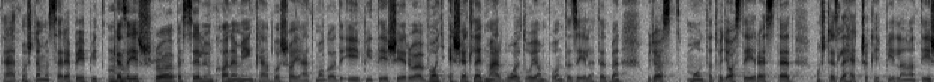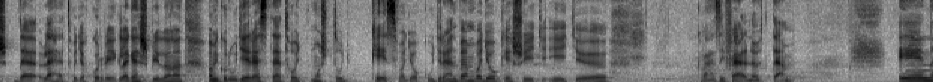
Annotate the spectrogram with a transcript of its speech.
Tehát most nem a szerepépítkezésről uh-huh. beszélünk, hanem inkább a saját magad építéséről. Vagy esetleg már volt olyan pont az életedben, hogy azt mondtad, hogy azt érezted, most ez lehet csak egy pillanat is, de lehet, hogy akkor végleges pillanat, amikor úgy érezted, hogy most úgy kész vagyok, úgy rendben vagyok, és így, így kvázi felnőttem. Én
